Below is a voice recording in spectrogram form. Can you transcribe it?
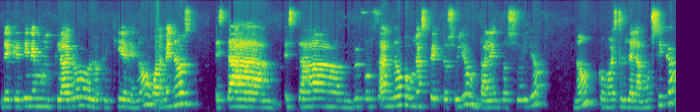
de que tiene muy claro lo que quiere, ¿no? O al menos está, está reforzando un aspecto suyo, un talento suyo, ¿no? Como es el de la música.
